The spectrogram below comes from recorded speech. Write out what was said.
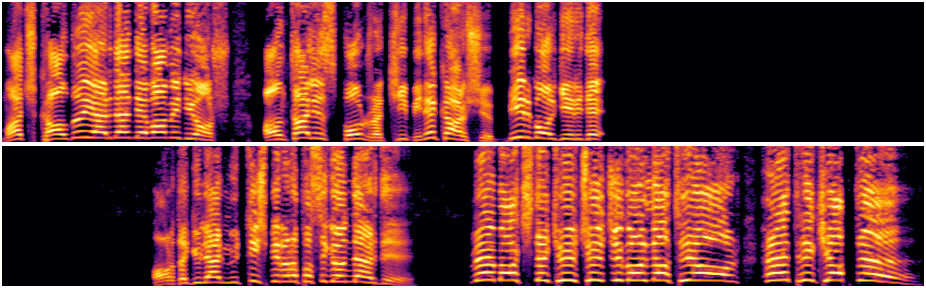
Maç kaldığı yerden devam ediyor. Antalya Spor rakibine karşı bir gol geride. Arda Güler müthiş bir ara pası gönderdi. Ve maçtaki üçüncü golünü atıyor. Hat-trick yaptı.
